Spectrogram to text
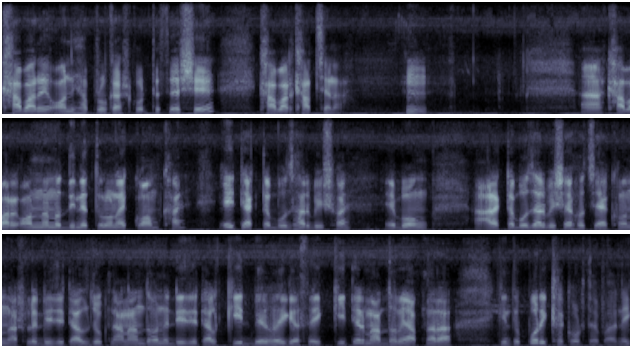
খাবারে অনীহা প্রকাশ করতেছে, সে খাবার খাচ্ছে না। হুম? খাবার অন্যান্য দিনের তুলনায় কম খায়। এইটা একটা বোঝার বিষয় এবং আরেকটা বোঝার বিষয় হচ্ছে এখন আসলে ডিজিটাল যুগ, নানান ধরনের ডিজিটাল কিট বের হয়ে গেছে। এই কিটের মাধ্যমে আপনারা কিন্তু পরীক্ষা করতে পারেন। এই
